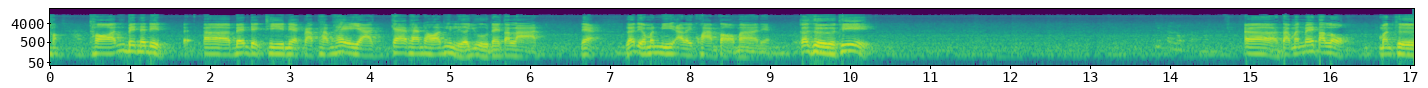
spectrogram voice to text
ถถอนเบนเดดิตเอ่อเบนเดกทีเนี่ยกลับทำให้ยาแก้แพ้ท้องที่เหลืออยู่ในตลาดเนี่ยแล้วเดี๋ยวมันมีอะไรความต่อมาเนี่ยก็คือที่ตลกแบบนั้น เออ แต่มันไม่ตลกมันคือ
